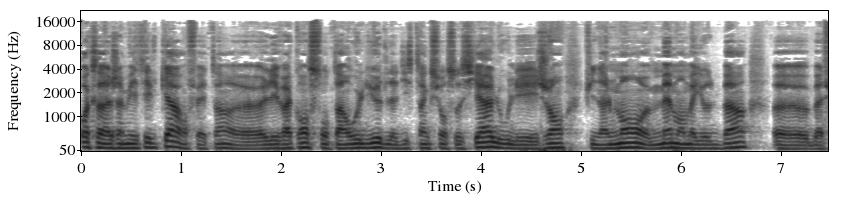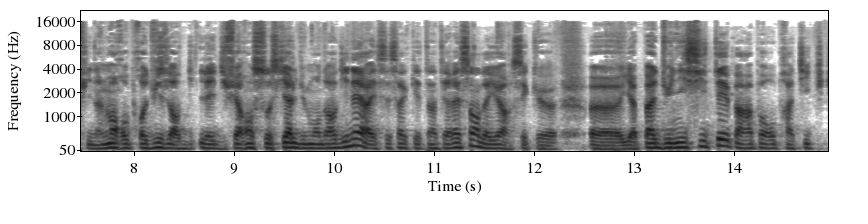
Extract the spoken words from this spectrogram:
crois que ça n'a jamais été le cas en fait. Hein. Euh, les vacances sont un haut lieu de la distinction sociale où les gens finalement, euh, même en maillot de bain, euh, bah, finalement reproduisent les différences sociales du monde ordinaire. Et c'est ça qui est intéressant d'ailleurs, c'est que il n'y a pas d'unicité par rapport aux pratiques.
